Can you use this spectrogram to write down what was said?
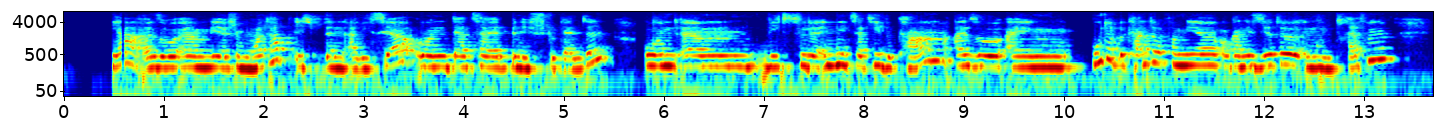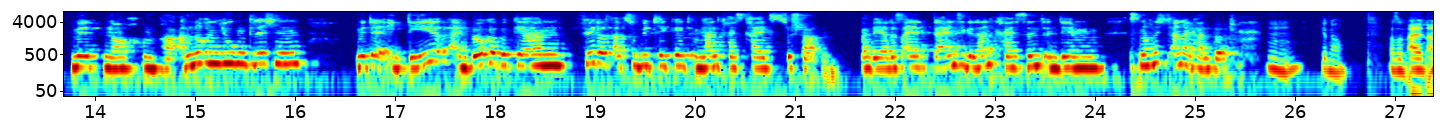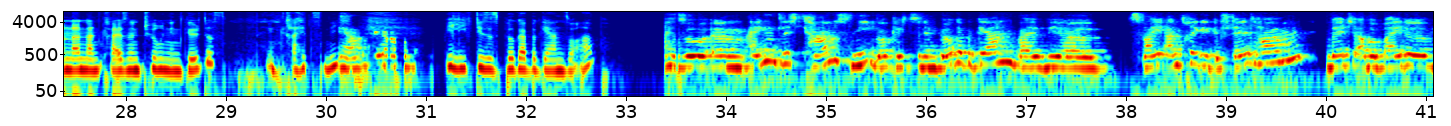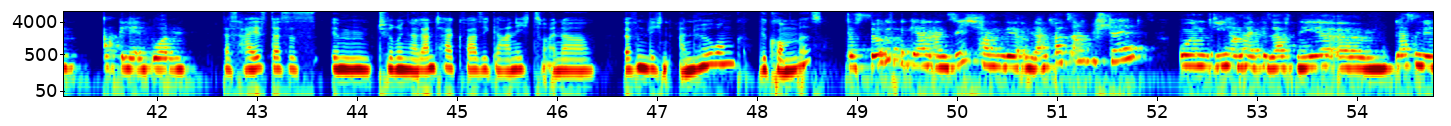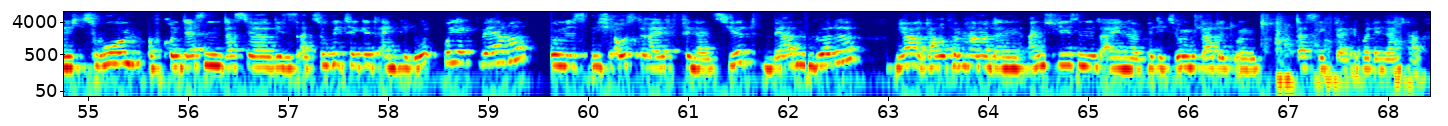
Ja, also ähm, wie ihr schon gehört habt, ich bin Alicia und derzeit bin ich Studentin. Und ähm, wie es zu der Initiative kam, also ein guter Bekannter von mir organisierte ein Treffen mit noch ein paar anderen Jugendlichen mit der Idee, ein Bürgerbegehren für das Azubi-Ticket im Landkreis Greiz zu starten. Weil wir ja das ein, der einzige Landkreis sind, in dem es noch nicht anerkannt wird. Hm, genau. Also in allen anderen Landkreisen in Thüringen gilt es in Greiz nicht. Ja, genau. Wie lief dieses Bürgerbegehren so ab? Also ähm, eigentlich kam es nie wirklich zu dem Bürgerbegehren, weil wir zwei Anträge gestellt haben, welche aber beide abgelehnt wurden. Das heißt, dass es im Thüringer Landtag quasi gar nicht zu einer öffentlichen Anhörung gekommen ist? Das Bürgerbegehren an sich haben wir im Landratsamt gestellt und die haben halt gesagt, nee, ähm, lassen wir nicht zu, aufgrund dessen, dass ja dieses Azubi-Ticket ein Pilotprojekt wäre und es nicht ausgereift finanziert werden würde. Ja, daraufhin haben wir dann anschließend eine Petition gestartet und das lief dann über den Landtag.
